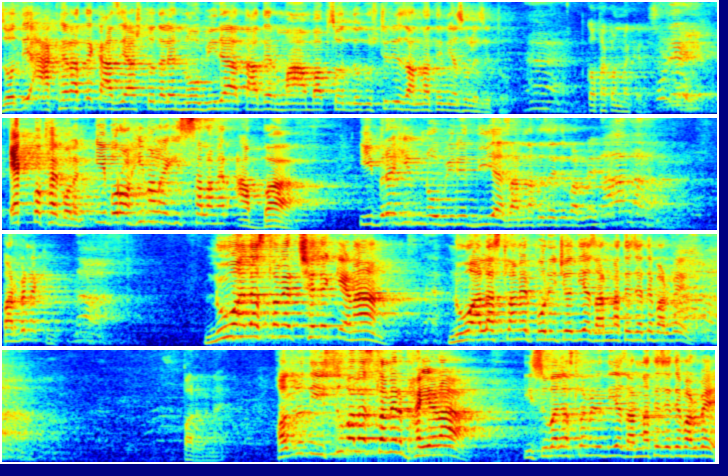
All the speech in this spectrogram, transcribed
যদি আখেরাতে কাজে আসতো তাহলে নবীরা তাদের মা বাপ চোদ্দ গোষ্ঠীর জান্নাতে নিয়ে চলে যেত। কথা কন না কেন? এক কথায় বলেন ইব্রাহিম আলাইহিসালামের আব্বা ইব্রাহিম নবীরে দিয়া জান্নাতে যাইতে পারবে? পারবে নাকি? নু। আল ইসলামের ছেলে কেনান? নু আল ইসলামের পরিচয় দিয়ে জান্নাতে যেতে পারবে? পারবে না। হজরত ইসুফ আল ইসলামের ভাইয়েরা ইসুফ আল ইসলামের দিয়ে জান্নাতে যেতে পারবে?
